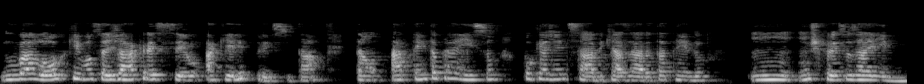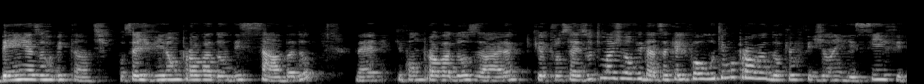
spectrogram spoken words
no valor que você já cresceu aquele preço, tá? Então, atenta para isso, porque a gente sabe que a Zara está tendo um, uns preços aí bem exorbitantes. Vocês viram um provador de sábado, né? Que foi um provador Zara, que eu trouxe as últimas novidades. Aquele foi o último provador que eu fiz lá em Recife,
